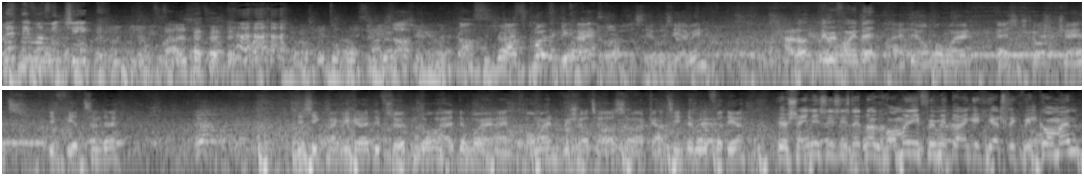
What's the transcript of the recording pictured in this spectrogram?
Net iemand met Jake. Ganz, ganz kurz Hallo, liebe Freunde. Heute haben wir mal Eisenstraßen Giants, die 14. Die sieht man eigentlich relativ selten da. Heute mal ein Kommen. Wie schaut's aus? Ein kleines Interview von dir. Ja, schön ist, es ist nicht nur gekommen, ich fühle mich da eigentlich herzlich willkommen.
